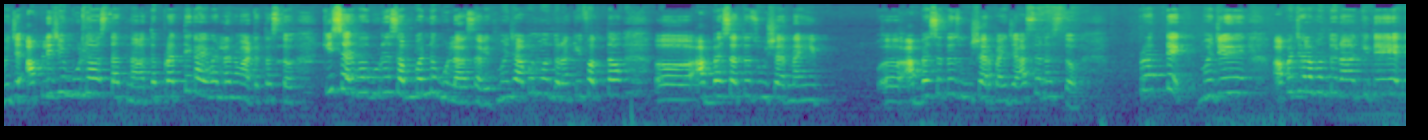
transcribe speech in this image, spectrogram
म्हणजे आपले जे मुलं असतात ना तर प्रत्येक आईवडिलांना वाटत असतं की सर्व गुण संपन्न मुलं असावीत. म्हणजे आपण म्हणतो ना की फक्त अभ्यासातच हुशार नाही अभ्यासातच हुशार पाहिजे असं नसतं. प्रत्येक म्हणजे आपण ज्याला म्हणतो ना की ते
